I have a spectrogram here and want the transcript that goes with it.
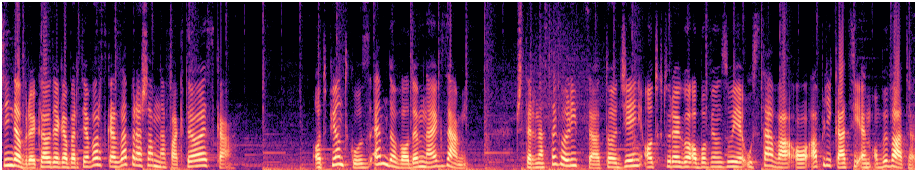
Dzień dobry, Klaudia Gabert-Jaworska, zapraszam na Fakty OSK. Od piątku z M-dowodem na egzamin. 14 lipca to dzień, od którego obowiązuje ustawa o aplikacji M-Obywatel.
